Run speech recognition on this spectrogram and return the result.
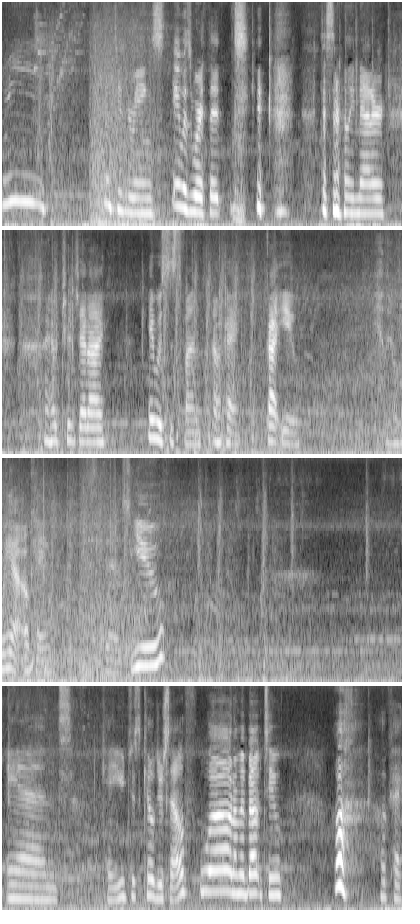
Whee! Went rings. It was worth it. Doesn't really matter. I have true Jedi. It was just fun. Okay. Got you. And they're way out. Okay. There's you. And... Okay, you just killed yourself. Whoa, I'm about to. Oh, okay.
